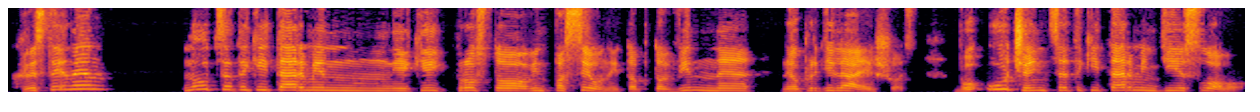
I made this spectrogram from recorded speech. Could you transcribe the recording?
Християнин ну, це такий термін, який просто він пасивний, тобто він не не оприділяє щось. Бо учень це такий термін дієслово.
